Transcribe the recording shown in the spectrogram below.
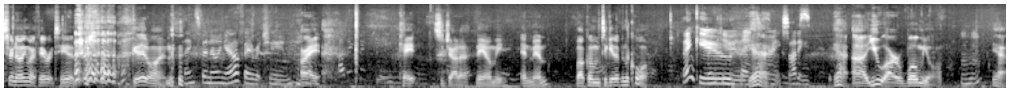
Thanks for knowing my favorite tune. Good one. Thanks for knowing our favorite tune. All right. Kate, Sujata, Naomi, and Mim, welcome to Get Up in the Cool. Thank you. Yeah. Very exciting. Yeah. Uh, you are Whoa Mule. Mm-hmm. Yeah.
